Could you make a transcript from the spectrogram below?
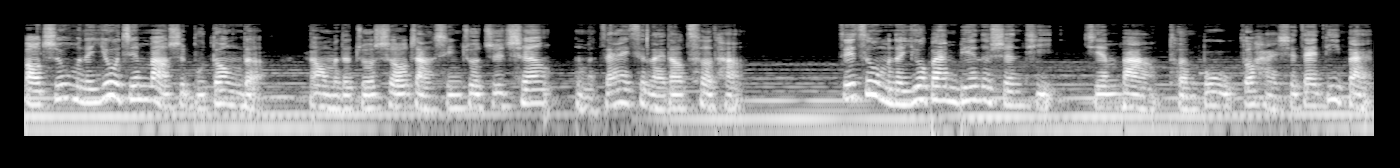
保持我们的右肩膀是不动的。让我们的左手掌心做支撑，我们再一次来到侧躺。这次我们的右半边的身体、肩膀、臀部都还是在地板，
